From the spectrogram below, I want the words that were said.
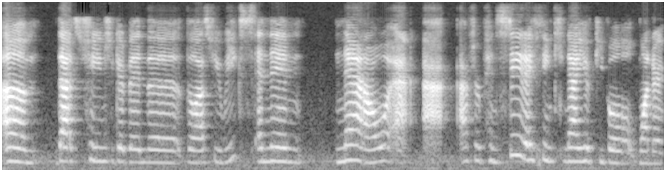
Um, that's changed a good bit in the, the last few weeks. And then now after Penn State, I think now you have people wondering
